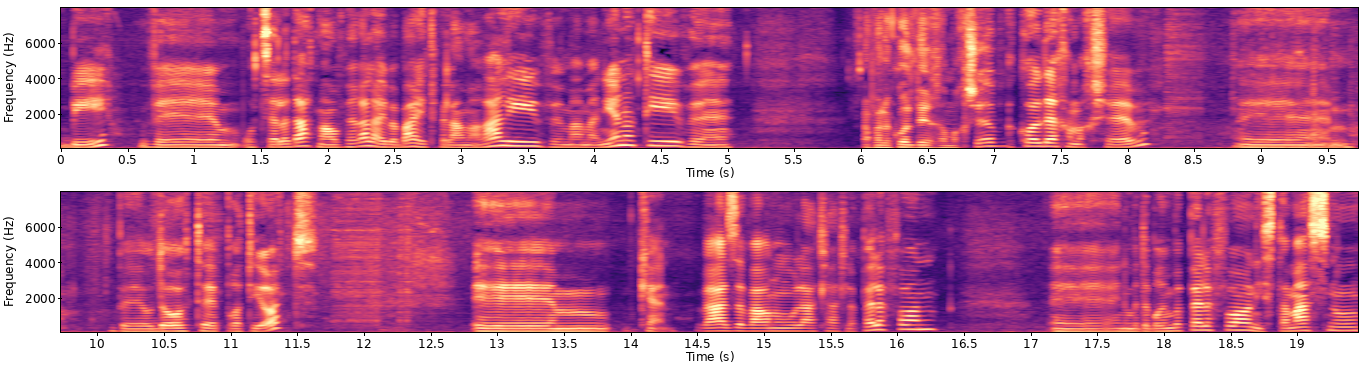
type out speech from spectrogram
בי, ורוצה לדעת מה עובר עליי בבית, ולמה רע לי, ומה מעניין אותי, ו... אבל הכל דרך המחשב? הכל דרך המחשב, אה, בהודעות אה, פרטיות. אה, כן, ואז עברנו לאט לאט לפלאפון, היינו מדברים בפלאפון, הסתמסנו.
